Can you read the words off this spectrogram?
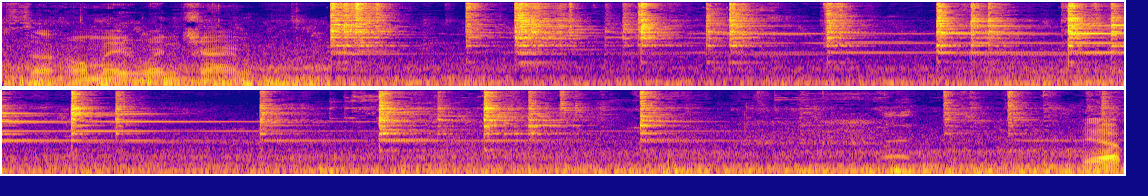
Just a homemade wind chime. Yep.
